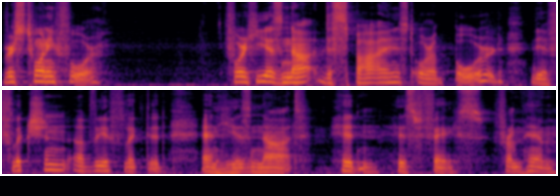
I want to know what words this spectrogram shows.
Verse 24 For he has not despised or abhorred the affliction of the afflicted, and he has not hidden his face from him.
